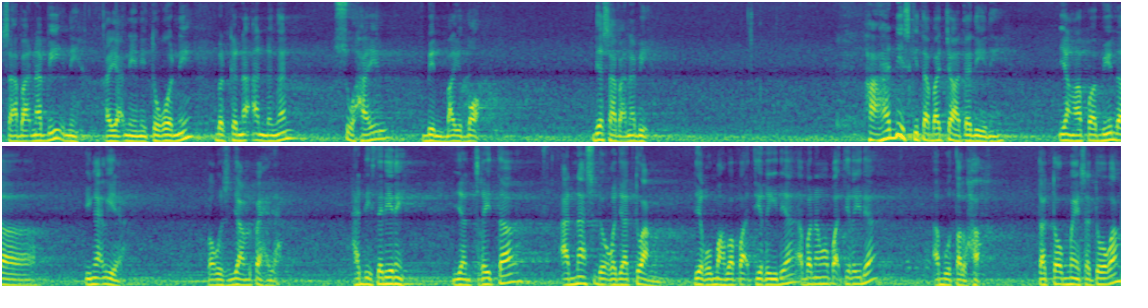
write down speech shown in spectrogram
sahabat Nabi ni ayat ni ni turun ni berkenaan dengan Suhail bin Bayda dia sahabat Nabi. Hak hadis kita baca tadi ni yang apabila ingat lagi ya baru sejam lepas aja hadis tadi ni yang cerita Anas duk kerja tuang. Di rumah bapak tiri dia apa nama bapak tiri dia? Abu Talha. Tato mai satu orang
